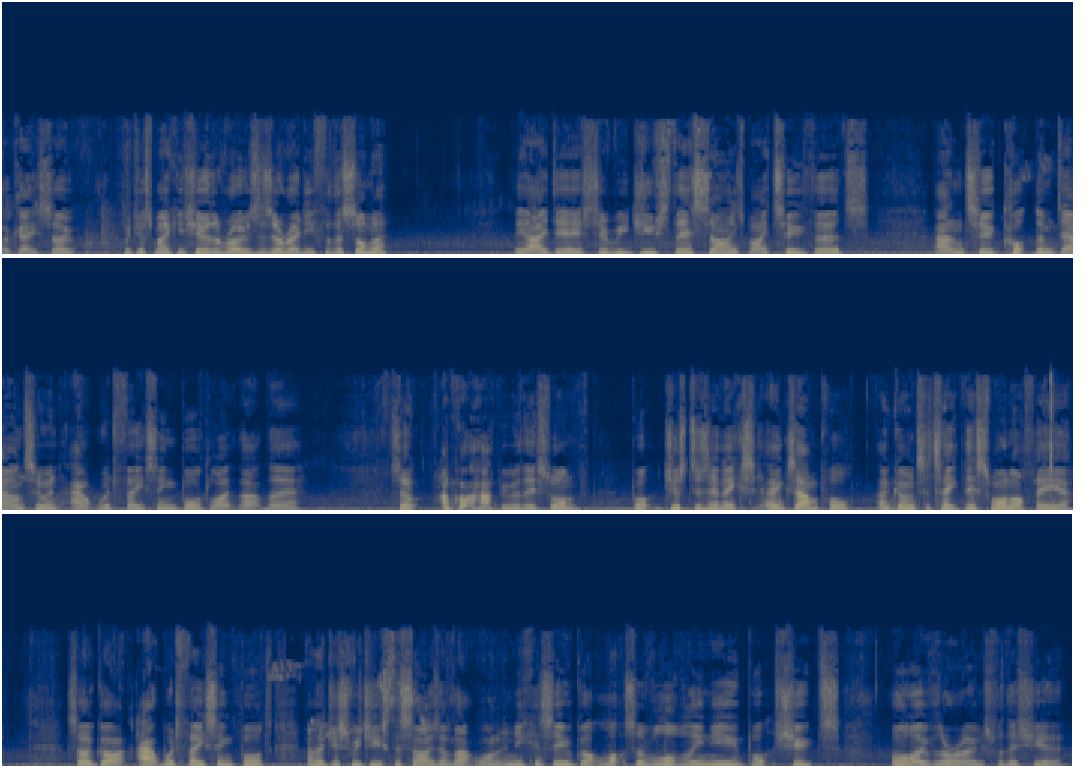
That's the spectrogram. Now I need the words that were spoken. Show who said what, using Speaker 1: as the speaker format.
Speaker 1: Okay, so we're just making sure the roses are ready for the summer. The idea is to reduce their size by two thirds and to cut them down to an outward facing bud like that there. So I'm quite happy with this one, but just as an ex example, I'm going to take this one off here. So I've got an outward facing bud and I've just reduced the size of that one. And you can see we've got lots of lovely new but shoots all over the rose for this year.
